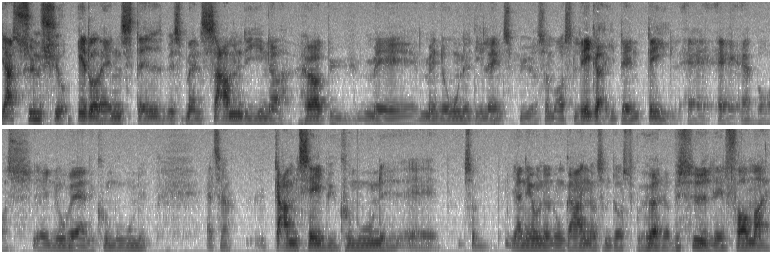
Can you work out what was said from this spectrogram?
jeg synes jo et eller andet sted, hvis man sammenligner Hørby med, med nogle af de landsbyer, som også ligger i den del af, af, af vores øh, nuværende kommune. Altså Gammel Sæby Kommune, øh, som jeg nævner nogle gange, og som du også skulle høre, har betydet lidt for mig,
